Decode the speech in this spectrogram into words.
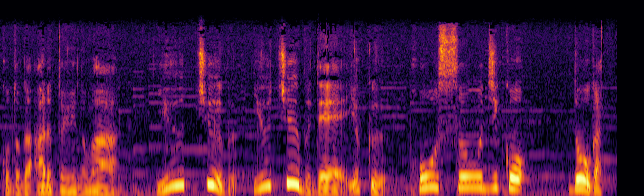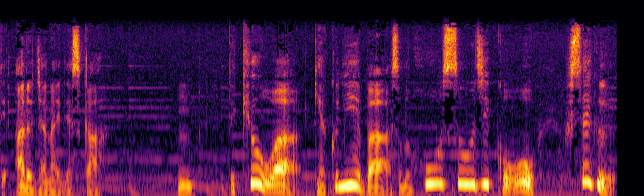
ことがあるというのは YouTube, YouTube でよく放送事故動画ってあるじゃないですか、うん、で今日は逆に言えばその放送事故を防ぐ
